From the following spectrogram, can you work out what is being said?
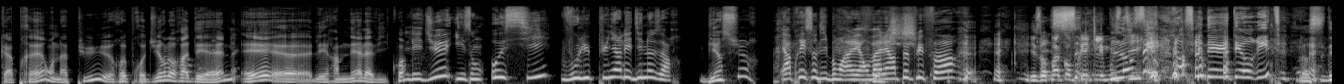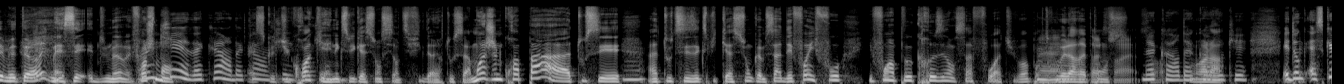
qu'après, on a pu reproduire leur ADN et euh, les ramener à la vie, quoi. Les dieux, ils ont aussi voulu punir les dinosaures. Bien sûr. Et après, ils se sont dit, bon, allez, on va aller un peu plus fort. Ils ont pas compris que les moustiques. Lancer, lancer des météorites. Lancer des météorites, mais c'est, mais, mais franchement. Ok, d'accord, d'accord. Est-ce que tu crois qu'il y a une explication scientifique derrière tout ça? Moi, je ne crois pas à, tous ces, Mm. à toutes ces explications comme ça. Des fois, il faut, il faut un peu creuser dans sa foi, tu vois, pour Ouais, trouver la réponse. ouais. D'accord, d'accord, Voilà. ok. Et donc, est-ce que,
